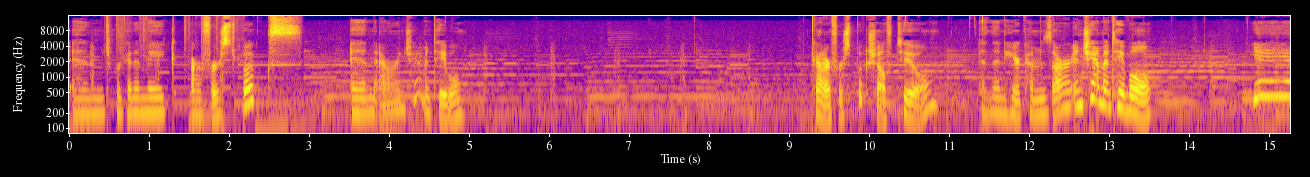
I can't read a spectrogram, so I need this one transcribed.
and we're gonna make our first books and our enchantment table. Got our first bookshelf too. And then here comes our enchantment table. Yeah,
